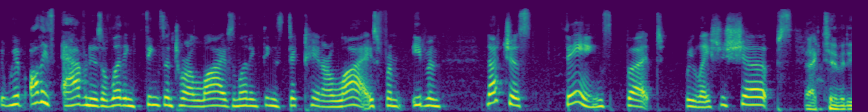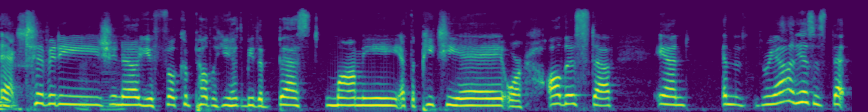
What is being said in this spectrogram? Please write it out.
we have all these avenues of letting things into our lives and letting things dictate our lives from even not just things, but relationships, activities, activities. Mm-hmm. You know, you feel compelled that you have to be the best mommy at the PTA or all this stuff, and and the reality is is that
